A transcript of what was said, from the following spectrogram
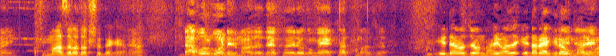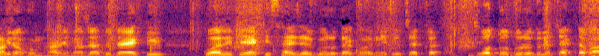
নাই। মাজারা দর্শক দেখায় আমরা। ডাবল বডির মাজা দেখো এরকম এক হাত মাজা। এটারও যেমন ভারী মাজা এটারও একই রকম ভারী এটা একই মাজা। রকম ভারী মাজা দুটো একই কোয়ালিটি একই সাইজের গরু। দেখো নিপিল চারটা কত দূরে দূরে চারটা বাঘ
